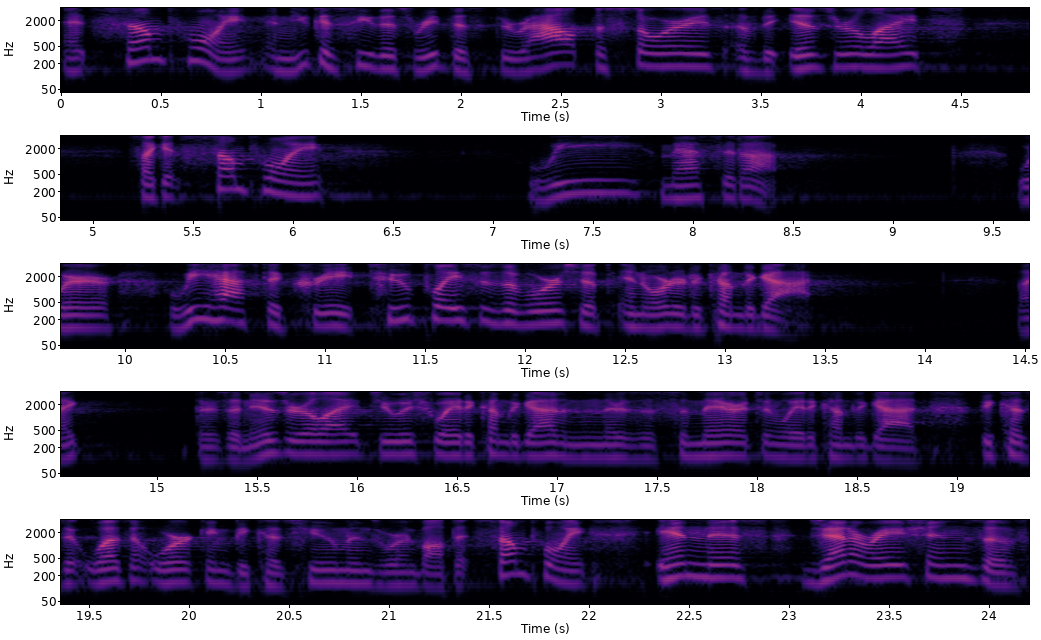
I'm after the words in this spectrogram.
at some point, and you can see this, read this throughout the stories of the Israelites, it's like at some point, we mess it up. Where we have to create two places of worship in order to come to God. There's an Israelite Jewish way to come to God, and then there's a Samaritan way to come to God because it wasn't working because humans were involved. At some point in this, generations of,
